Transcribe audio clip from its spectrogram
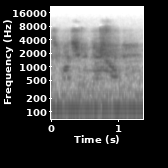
just want you to know.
